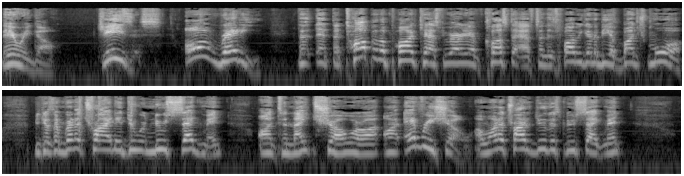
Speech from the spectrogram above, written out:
There we go. Jesus. Already. At the top of the podcast, we already have cluster Fs, and there's probably going to be a bunch more because I'm going to try to do a new segment on tonight's show or on every show. I want to try to do this new segment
